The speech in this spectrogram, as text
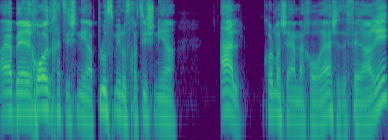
היה בערך עוד חצי שנייה, פלוס מינוס חצי שנייה, על כל מה שהיה מאחוריה, שזה פרארי.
